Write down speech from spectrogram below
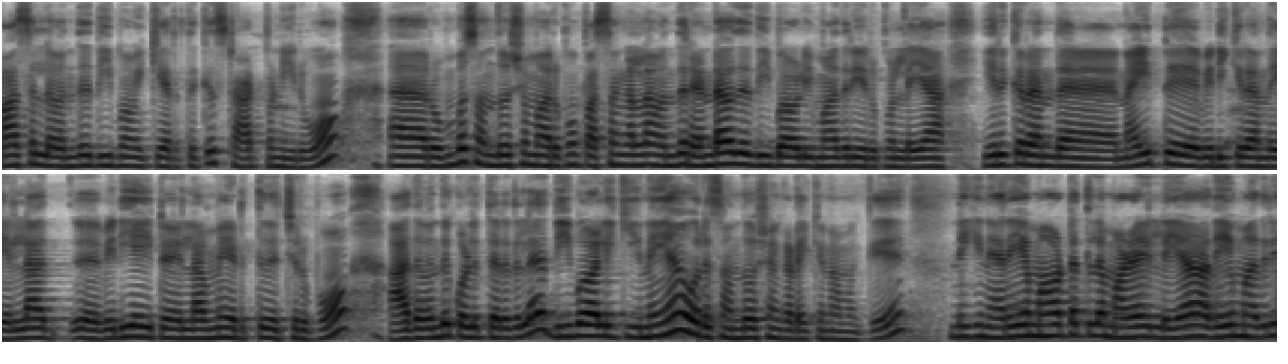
வாசலில் வந்து தீபம் தீபம் வைக்கிறதுக்கு ஸ்டார்ட் பண்ணிடுவோம் ரொம்ப சந்தோஷமாக இருக்கும். பசங்கள்லாம் வந்து ரெண்டாவது தீபாவளி மாதிரி இருக்கும் இல்லையா? இருக்கிற அந்த நைட்டு வெடிக்கிற அந்த எல்லா வெடி ஐட்டம் எல்லாமே எடுத்து வச்சுருப்போம். அதை வந்து கொளுத்துறதுல தீபாவளிக்கு இணையாக ஒரு சந்தோஷம் கிடைக்கும் நமக்கு. இன்றைக்கி நிறைய மாவட்டத்தில் மழை இல்லையா? அதே மாதிரி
